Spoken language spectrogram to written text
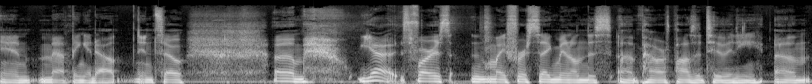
and mapping it out. And so, um, yeah, as far as my first segment on this uh, power of positivity, um,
